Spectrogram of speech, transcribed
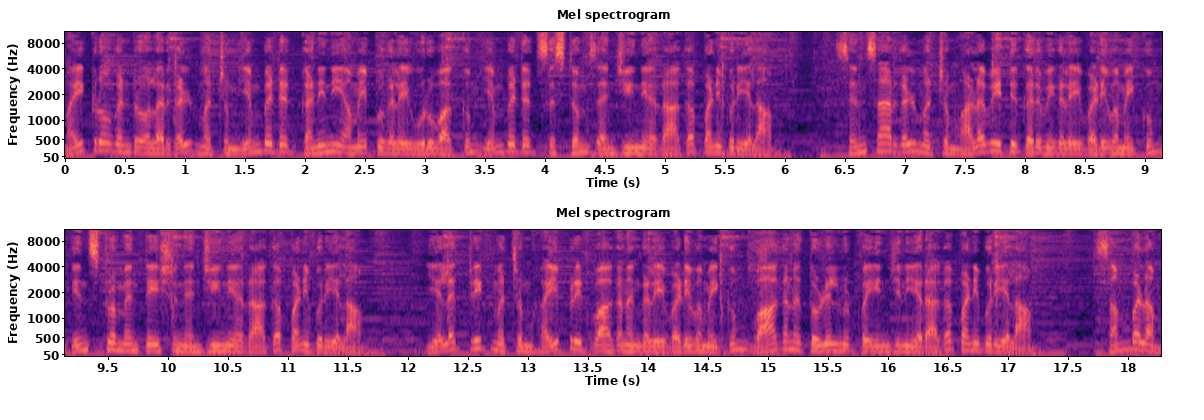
மைக்ரோகண்ட்ரோலர்கள் மற்றும் எம்பெடட் கணினி அமைப்புகளை உருவாக்கும் எம்பெடட் சிஸ்டம்ஸ் என்ஜினியராக பணிபுரியலாம். சென்சார்கள் மற்றும் அளவீட்டு கருவிகளை வடிவமைக்கும் இன்ஸ்ட்ருமெண்டேஷன் என்ஜினியராக பணிபுரியலாம். எலக்ட்ரிக் மற்றும் ஹைப்ரிட் வாகனங்களை வடிவமைக்கும் வாகன தொழில்நுட்ப இன்ஜினியராக பணிபுரியலாம். சம்பளம்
